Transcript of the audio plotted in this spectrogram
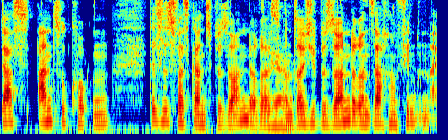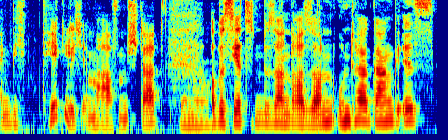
das anzugucken. Das ist was ganz Besonderes. Ja. Und solche besonderen Sachen finden eigentlich täglich im Hafen statt. Genau. Ob es jetzt ein besonderer Sonnenuntergang ist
